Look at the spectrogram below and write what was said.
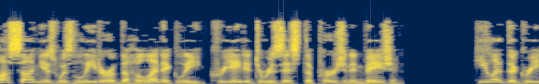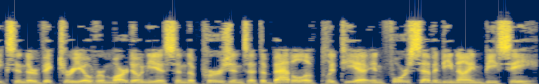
Pausanias was leader of the Hellenic League created to resist the Persian invasion. He led the Greeks in their victory over Mardonius and the Persians at the Battle of Plataea in 479 BC.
